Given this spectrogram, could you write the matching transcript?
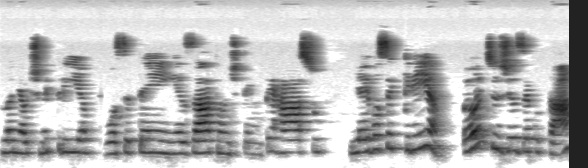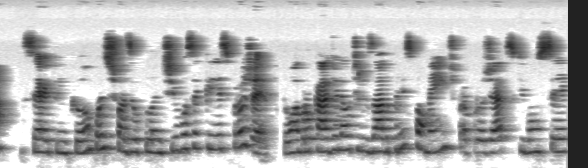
planialtimetria, você tem exato onde tem um terraço, e aí você cria antes de executar, certo, em campo, antes de fazer o plantio, você cria esse projeto. Então, o AgroCAD ele é utilizado principalmente para projetos que vão ser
